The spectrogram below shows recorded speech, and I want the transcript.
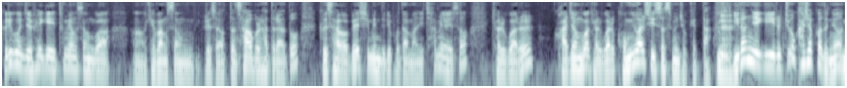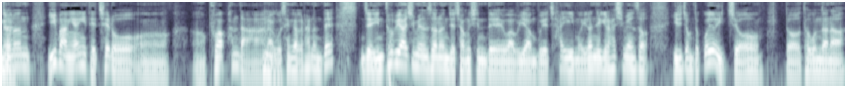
그리고 이제 회계의 투명성과 어, 개방성 그래서 어떤 사업을 하더라도 그 사업에 시민들이 보다 많이 참여해서 결과를 과정과 결과를 공유할 수 있었으면 좋겠다. 네. 이런 얘기를 쭉 하셨거든요. 네. 저는 이 방향이 대체로 어, 어, 부합한다라고 음. 생각을 하는데 이제 인터뷰 하시면서는 이제 정신대와 위안부의 차이 뭐 이런 얘기를 하시면서 일이 좀 더 꼬여 있죠. 또 더군다나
